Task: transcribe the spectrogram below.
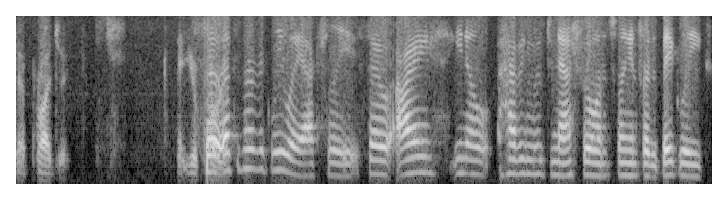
that project that So part. that's a perfect leeway, actually. So I, you know, having moved to Nashville and swinging for the big leagues,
